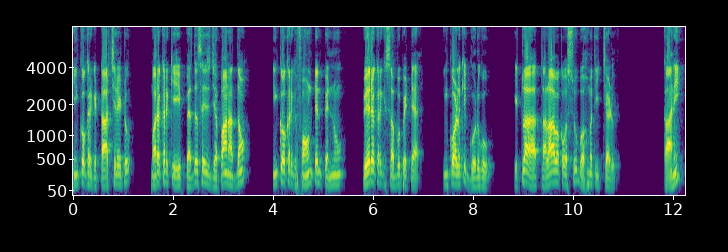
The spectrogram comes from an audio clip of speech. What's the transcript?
ఇంకొకరికి టార్చ్ లైటు మరొకరికి పెద్ద సైజు జపాన్ అద్దం ఇంకొకరికి ఫౌంటైన్ పెన్ను వేరొకరికి సబ్బు పెట్టా ఇంకోళ్ళకి గొడుగు. ఇట్లా తలా ఒక వస్తువు బహుమతి ఇచ్చాడు. కానీ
